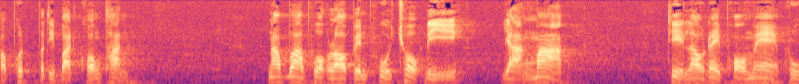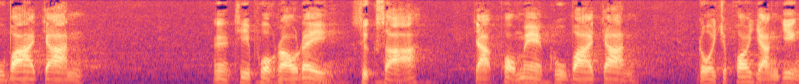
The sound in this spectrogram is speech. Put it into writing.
ประพฤติปฏิบัติของท่าน นับว่าพวกเราเป็นผู้โชคดีอย่างมาก ที่เราได้พ่อแม่ครูบาอาจารย์ที่พวกเราได้ศึกษาจากพ่อแม่ครูบาอาจารย์ โดยเฉพาะอย่างยิ่ง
